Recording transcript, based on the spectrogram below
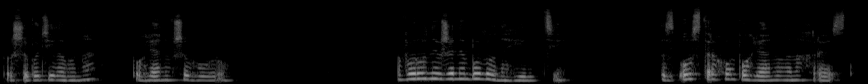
прошепотіла вона, поглянувши вгору. Ворони вже не було на гілці. З острахом поглянула на хрест.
